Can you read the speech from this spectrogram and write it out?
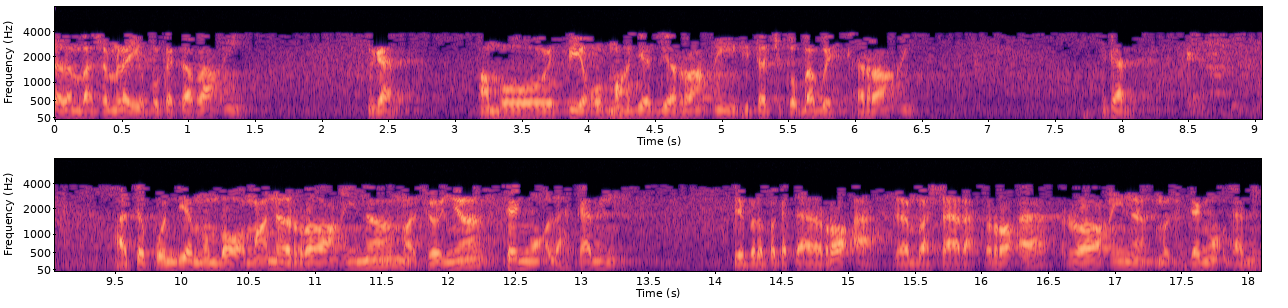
dalam bahasa Melayu pun kata ra'i. Kan? Amboi pi rumah dia dia ra'i. Kita cukup bagus. Ra'i. Kan? Ataupun dia membawa makna ra'ina maksudnya tengoklah kami. Dia berapa kata? Ra'a. Dalam bahasa Arab ra'a ra'ina. Maksud tengok kami.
